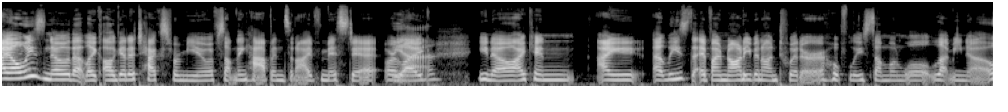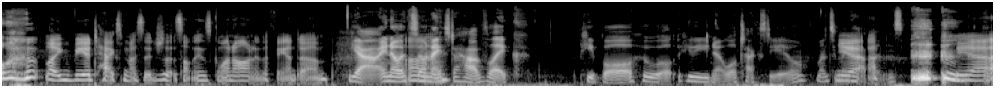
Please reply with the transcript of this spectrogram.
I always know that like I'll get a text from you if something happens and I've missed it or like, you know, I can I at least if I'm not even on Twitter, hopefully someone will let me know like via text message that something's going on in the fandom. Yeah, I know it's so Um, nice to have like people who will who you know will text you when something Yeah. happens. yeah,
